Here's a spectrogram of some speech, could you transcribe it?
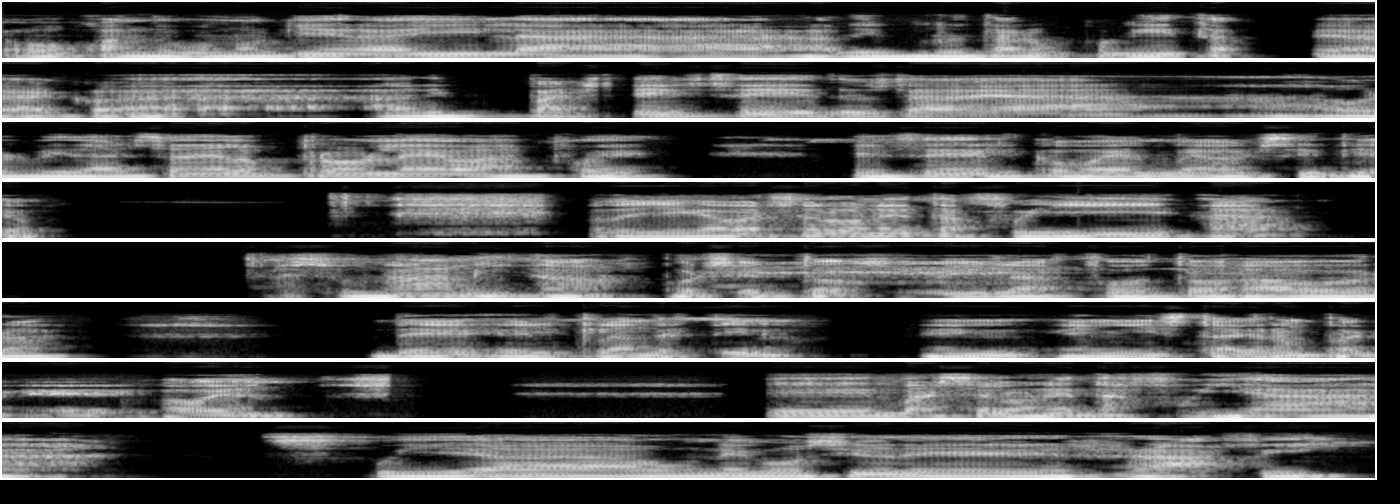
o cuando uno quiera ir a, disfrutar un poquito, a, a, disparcerse, a, olvidarse de los problemas, pues ese es el, como el mejor sitio. Cuando llegué a Barceloneta fui a Tsunami. Ah, por cierto, subí las fotos ahora de El Clandestino en, Instagram para que lo vean. En Barceloneta fui a fui a un negocio de Rafi,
